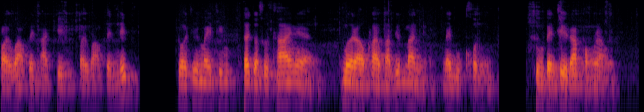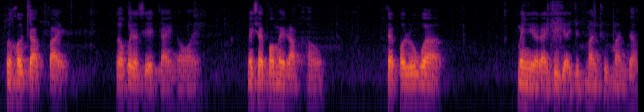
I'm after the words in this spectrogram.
ปล่อยวางเป็นอาจิน ปล่อยวางเป็นนิด โดยที่ไม่ทิ้ง และจนสุดท้ายเนี่ย เมื่อเราคลายความยึดมั่นในบุคคล ซึ่งเป็นที่รักของเรา เมื่อเขาจากไป เราก็จะเสียใจน้อย ไม่ใช่เพราะไม่รักเขา แต่เพราะรู้ว่าไม่มีอะไรที่จะยึดมั่นถือมั่นได้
